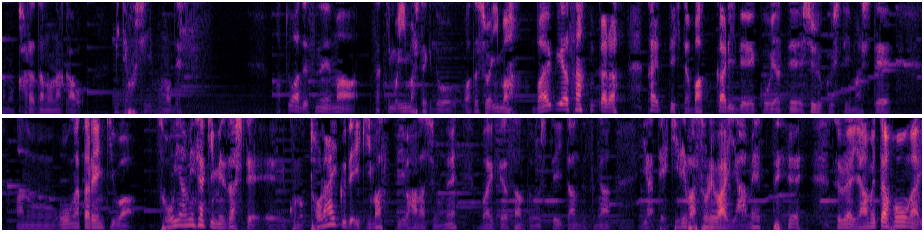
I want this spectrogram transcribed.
あの、体の中を見てほしいものです。あとはですね、まあ、さっきも言いましたけど、私は今、バイク屋さんから帰ってきたばっかりで、こうやって収録していまして、あの、大型連休は、宗谷岬目指して、えー、このトライクで行きますっていう話をね、バイク屋さんとしていたんですが、いや、できればそれはやめて それはやめた方がい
